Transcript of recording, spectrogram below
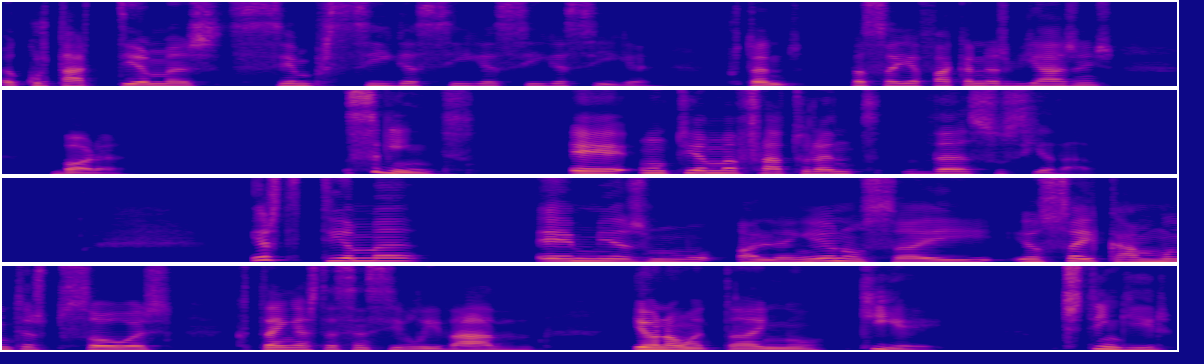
a cortar temas, sempre siga, siga, siga, siga. Portanto, passei a faca nas viagens, bora. Seguinte, é um tema fraturante da sociedade. Este tema é mesmo, olhem, eu não sei, eu sei que há muitas pessoas que têm esta sensibilidade, eu não a tenho, que é distinguir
